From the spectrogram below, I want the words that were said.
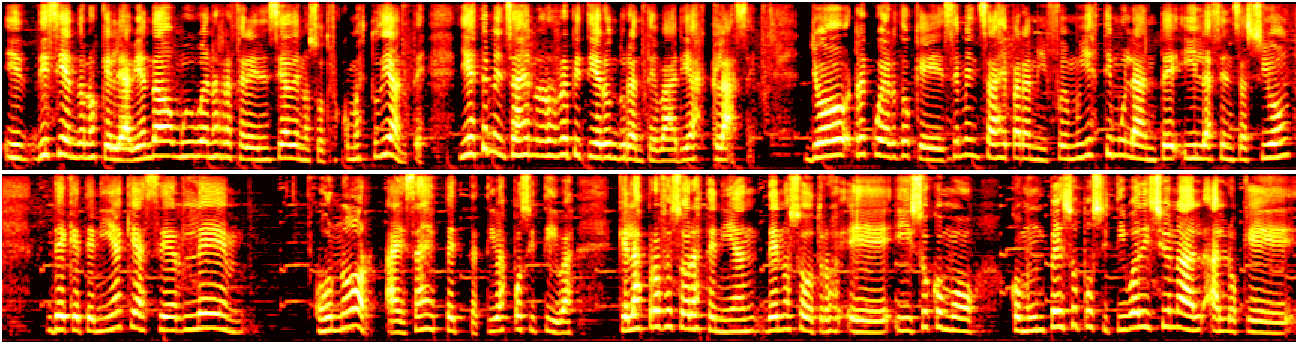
y diciéndonos que le habían dado muy buena referencia de nosotros como estudiantes. Y este mensaje nos lo repitieron durante varias clases. Yo recuerdo que ese mensaje para mí fue muy estimulante y la sensación de que tenía que hacerle honor a esas expectativas positivas que las profesoras tenían de nosotros eh, hizo como, como un peso positivo adicional a lo que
